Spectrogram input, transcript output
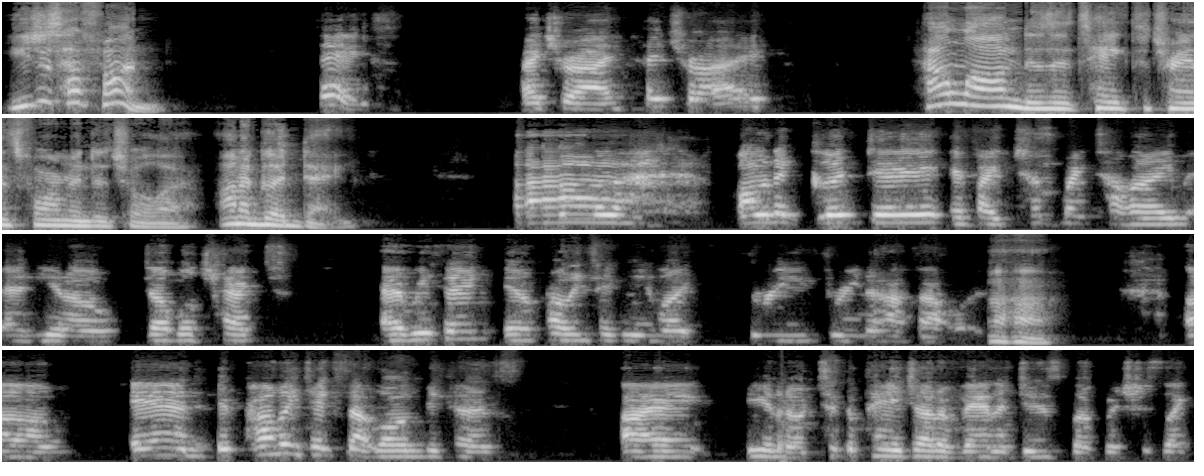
you just have fun. Thanks. I try. I try. How long does it take to transform into Chola on a good day? Uh, on a good day, if I took my time and you know double checked everything, it would probably take me like three, three and a half hours. Uh huh. Um, and it probably takes that long because I, you know, took a page out of Vanna Dew's book, which is like,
